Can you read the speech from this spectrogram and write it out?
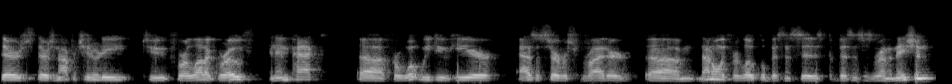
there's there's an opportunity to for a lot of growth and impact uh, for what we do here as a service provider um, not only for local businesses but businesses around the nation.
